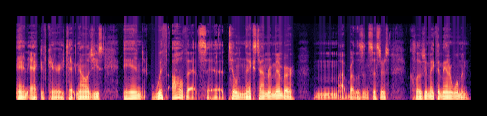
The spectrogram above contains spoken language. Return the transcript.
and Active Carry Technologies. And with all that said, till next time, remember, my brothers and sisters, clothes will make the man or woman,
